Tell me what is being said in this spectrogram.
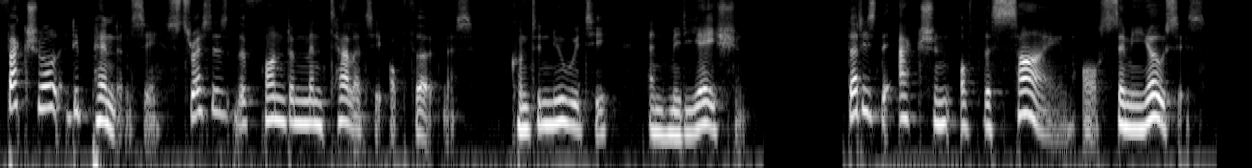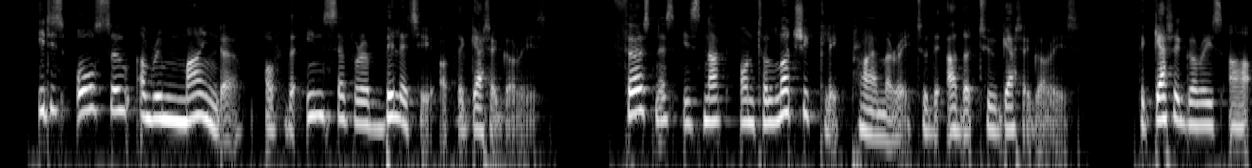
factual dependency stresses the fundamentality of thirdness, continuity, and mediation. That is the action of the sign or semiosis. It is also a reminder of the inseparability of the categories. Firstness is not ontologically primary to the other two categories. The categories are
